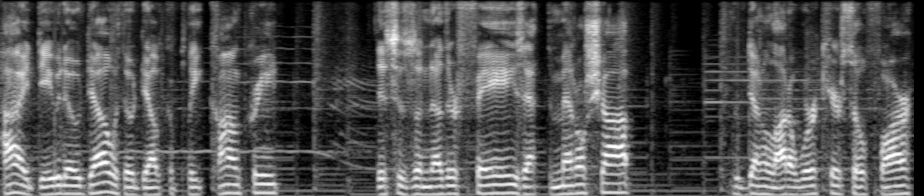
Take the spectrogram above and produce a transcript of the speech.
Hi, David Odell with Odell Complete Concrete. This is another phase at the metal shop. We've done a lot of work here so far,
